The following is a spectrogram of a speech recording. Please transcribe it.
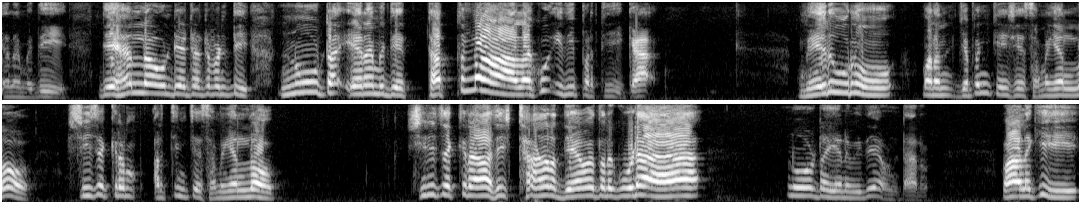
ఎనిమిది. దేహంలో ఉండేటటువంటి నూట ఎనిమిది తత్వాలకు ఇది ప్రతీక. మేరువును మనం జపం చేసే సమయంలో శ్రీచక్రం అర్చించే సమయంలో శ్రీచక్రాధిష్టాన దేవతలు కూడా నూట ఎనిమిదే ఉంటారు. వాళ్ళకి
